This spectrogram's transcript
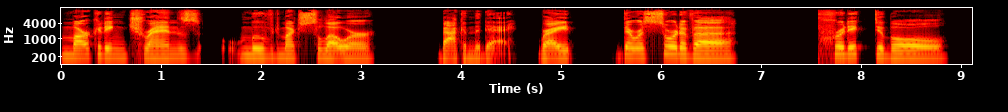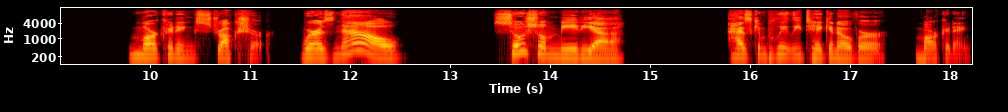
marketing trends moved much slower back in the day, right? There was sort of a predictable marketing structure. Whereas now social media has completely taken over marketing.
